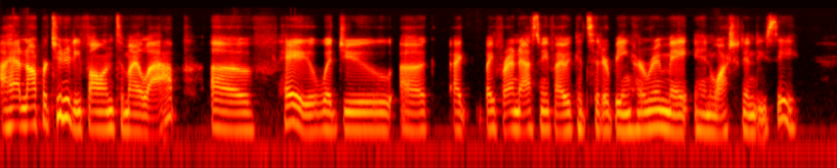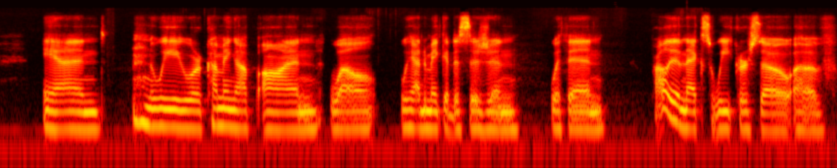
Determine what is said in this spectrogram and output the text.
I had an opportunity fall into my lap. Of hey, would you? Uh, I, my friend asked me if I would consider being her roommate in Washington D.C. And we were coming up on well we had to make a decision within probably the next week or so of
